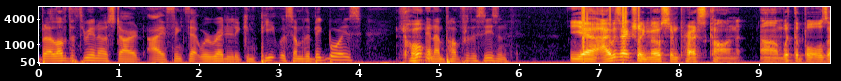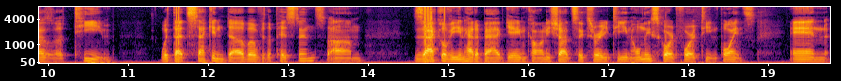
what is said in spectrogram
But I love the three and zero start. I think that we're ready to compete with some of the big boys, Oh, and I'm pumped for the season. yeah, I was actually most impressed, Colin, um, with the Bulls as a team with that second dub over the Pistons. Um, Zach LaVine had a bad game, Colin. He shot six for eighteen, only scored fourteen points, and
